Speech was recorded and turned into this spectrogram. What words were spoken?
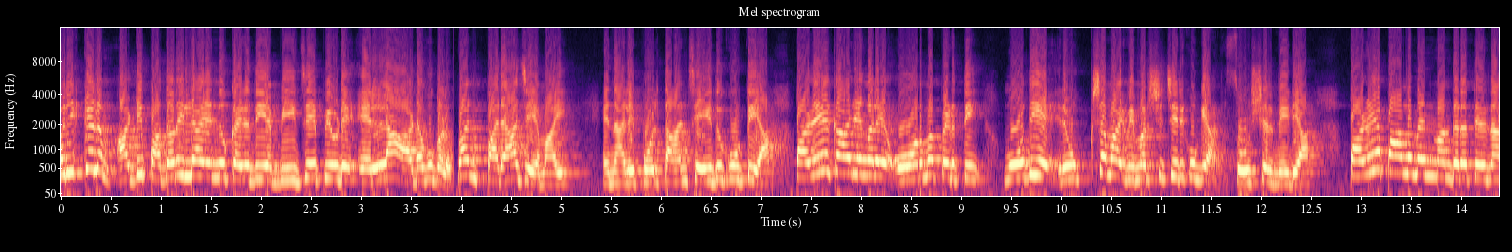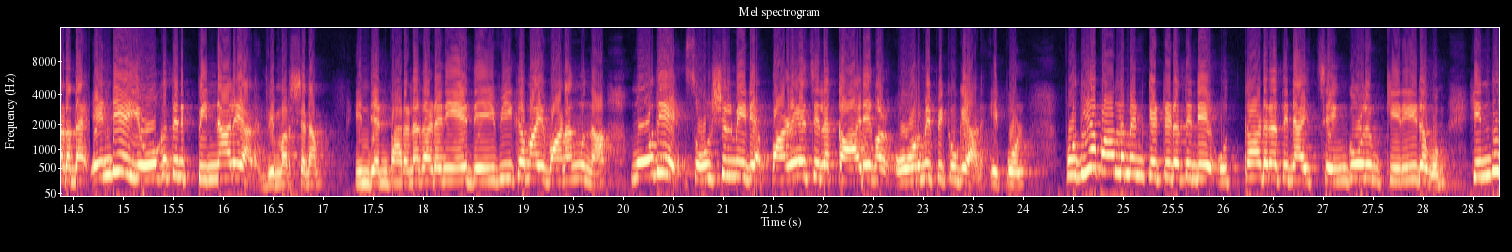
ഒരിക്കലും അടി പതറില്ല എന്ന് കരുതിയ ബി എല്ലാ അടവുകളും വൻ പരാജയമായി. എന്നാൽ ഇപ്പോൾ താൻ ചെയ്തു കൂട്ടിയ പഴയ കാര്യങ്ങളെ ഓർമ്മപ്പെടുത്തി മോദിയെ രൂക്ഷമായി വിമർശിച്ചിരിക്കുകയാണ് സോഷ്യൽ മീഡിയ. പഴയ പാർലമെന്റ് മന്ദിരത്തിൽ നടന്ന എൻ ഡി എ യോഗത്തിന് പിന്നാലെയാണ് വിമർശനം. ഇന്ത്യൻ ഭരണഘടനയെ ദൈവികമായി വണങ്ങുന്ന മോദിയെ സോഷ്യൽ മീഡിയ പഴയ ചില കാര്യങ്ങൾ ഓർമ്മിപ്പിക്കുകയാണ്. ഇപ്പോൾ പുതിയ പാർലമെന്റ് കെട്ടിടത്തിന്റെ ഉദ്ഘാടനത്തിനായി ചെങ്കോലും കിരീടവും ഹിന്ദു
